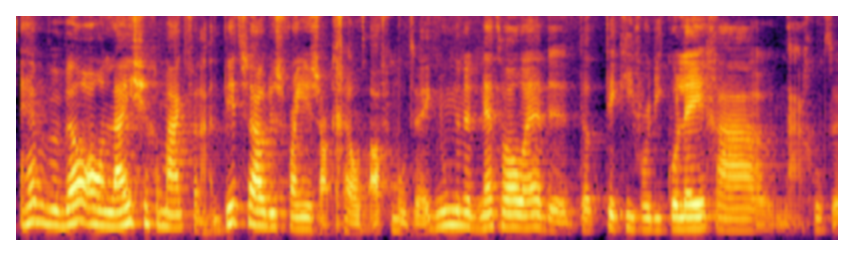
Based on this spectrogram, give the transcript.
hebben we wel al een lijstje gemaakt van... Nou, dit zou dus van je zakgeld af moeten. Ik noemde het net al, hè, de, dat tikkie voor die collega. Nou goed, uh,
